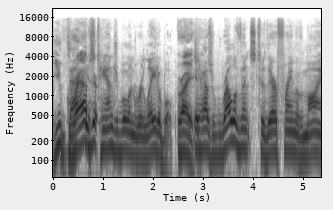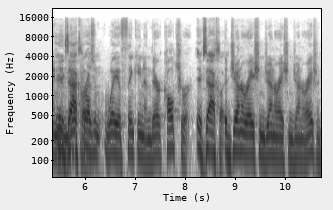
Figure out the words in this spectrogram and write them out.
You That grab is their- tangible and relatable. Right. It has relevance to their frame of mind Exactly. and their present way of thinking and their culture. exactly. The generation, generation, generation.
